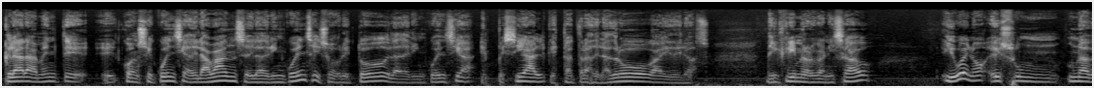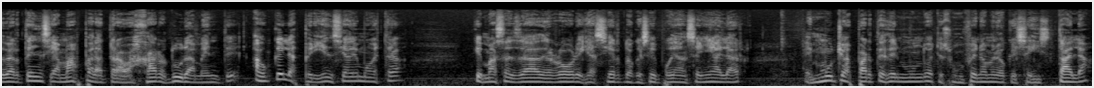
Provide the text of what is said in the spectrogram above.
claramente eh, consecuencia del avance de la delincuencia y sobre todo de la delincuencia especial que está atrás de la droga y de los, del crimen organizado. Y bueno, es una advertencia más para trabajar duramente, aunque la experiencia demuestra que más allá de errores y aciertos que se puedan señalar, en muchas partes del mundo este es un fenómeno que se instala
